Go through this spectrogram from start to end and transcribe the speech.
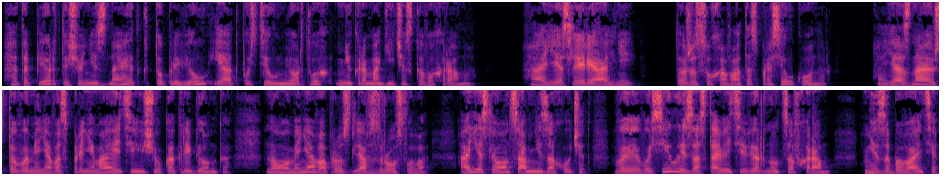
Это Перт еще не знает, кто привел и отпустил мертвых некромагического храма. «А если реальней?» — тоже суховато спросил Конор. «Я знаю, что вы меня воспринимаете еще как ребенка, но у меня вопрос для взрослого. А если он сам не захочет, вы его силой заставите вернуться в храм? Не забывайте,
